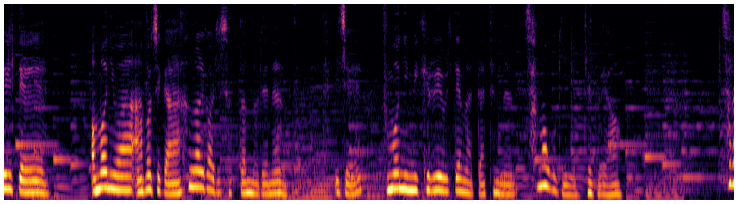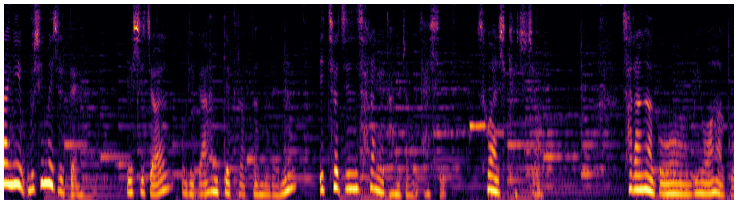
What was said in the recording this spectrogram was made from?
어릴 때 어머니와 아버지가 흥얼거리셨던 노래는 이제 부모님이 그리울 때마다 듣는 사모곡이 되고요. 사랑이 무심해질 때, 옛 시절 우리가 함께 들었던 노래는 잊혀진 사랑의 감정을 다시 소환시켜주죠. 사랑하고 미워하고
